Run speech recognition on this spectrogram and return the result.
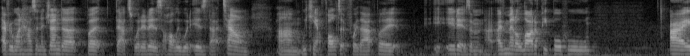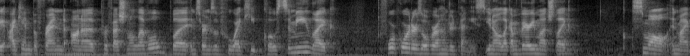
everyone has an agenda but that's what it is. Hollywood is that town. Um, we can't fault it for that but it, it is and I've met a lot of people who I I can befriend on a professional level but in terms of who I keep close to me like four quarters over a hundred pennies you know like I'm very much like small in my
